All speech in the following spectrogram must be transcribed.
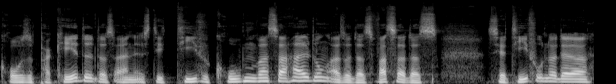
große Pakete. Das eine ist die tiefe Grubenwasserhaltung, also das Wasser, das sehr tief unter der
